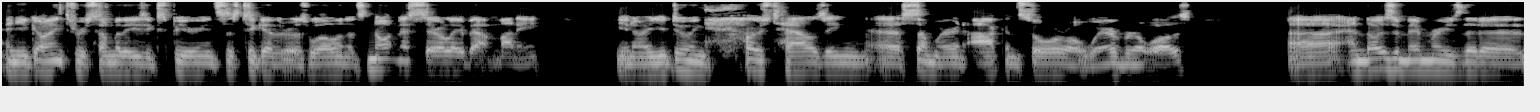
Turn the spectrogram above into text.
And you're going through some of these experiences together as well. And it's not necessarily about money. You know, you're doing host housing uh, somewhere in Arkansas or wherever it was. Uh, and those are memories that are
